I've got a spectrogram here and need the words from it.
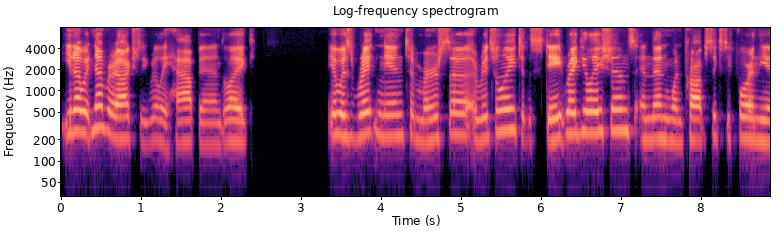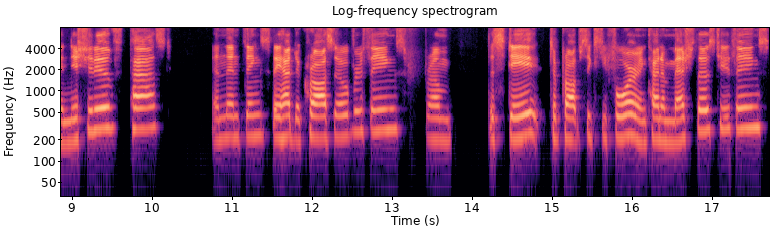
you know, it never actually really happened. Like it was written into MRSA originally to the state regulations. And then when Prop 64 and the initiative passed, and then things, they had to cross over things from the state to Prop 64 and kind of mesh those two things.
